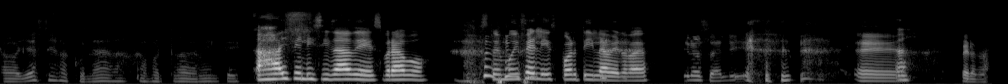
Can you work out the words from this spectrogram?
Pero ya estoy vacunada, afortunadamente. Ay, felicidades, bravo. Estoy muy feliz por ti, la verdad. Quiero salir. eh, ah. Pero no,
